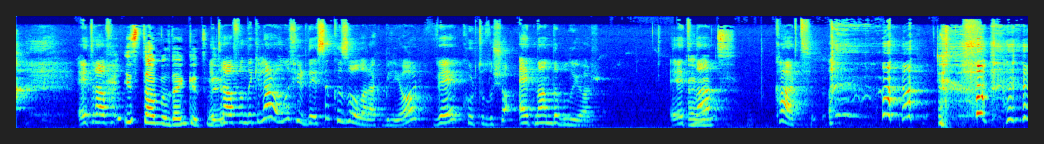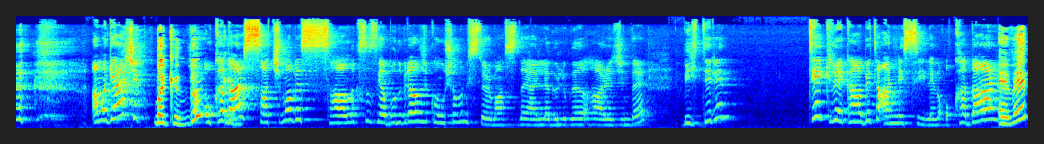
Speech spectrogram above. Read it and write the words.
etraf, İstanbul'dan katılıyor. etrafındakiler onu Firdevs'in kızı olarak biliyor ve kurtuluşu Ednan'da buluyor. Ednan Evet. kart. Ama gerçek Bakın bu o kadar saçma ve sağlıksız ya bunu birazcık konuşalım istiyorum aslında yani Laga Luga haricinde. Bihter'in tek rekabeti annesiyle ve o kadar Evet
